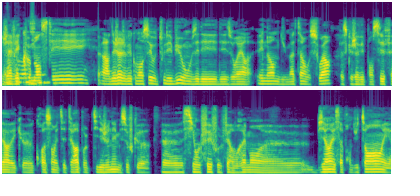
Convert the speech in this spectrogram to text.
J'avais commencé. Alors déjà, j'avais commencé au tout début où on faisait des, des horaires énormes du matin au soir, parce que j'avais pensé faire avec euh, croissant, etc. pour le petit déjeuner, mais sauf que euh, si on le fait, faut le faire vraiment bien et ça prend du temps et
